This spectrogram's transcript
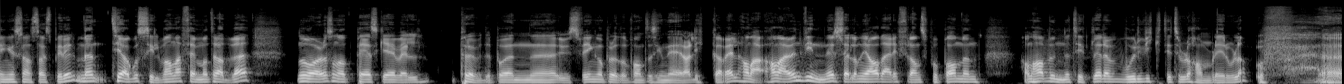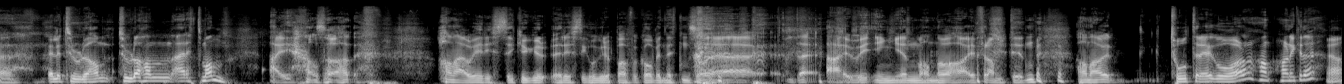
engelsk landslagsspiller. Men Thiago Silva han er 35. Nå var det sånn at PSG vel prøvde på en eh, U-sving og prøvde å få han til å signere likevel. Han er, han er jo en vinner, selv om ja, det er i fransk fotball, men han har vunnet titler. Hvor viktig tror du han blir, Ola? Uff. eh, Eller tror du han, tror du han er rett mann? nei, altså Han er jo i risikogru risikogruppa for covid-19, så det, det er jo ingen mann å ha i framtiden. Han har to-tre gode år, da. Han, har han ikke det? Ja.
